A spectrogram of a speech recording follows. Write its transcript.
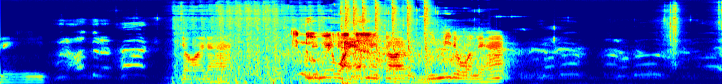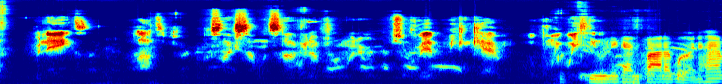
ใน จอยนะฮะเล่นไม่ไหวครับในจอยผมยิงไม่โดนเลยฮะ Grenades. Lots of them. Looks like someone's stocking up for winter. Should grab what we can carry. No point คิ wasting วในการปาระเบิดนะครับ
